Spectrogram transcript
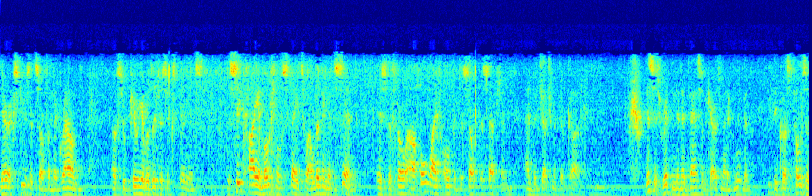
dare excuse itself on the ground of superior religious experience. To seek high emotional states while living in sin is to throw our whole life open to self deception and the judgment of God. This is written in advance of the charismatic movement because Tozer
